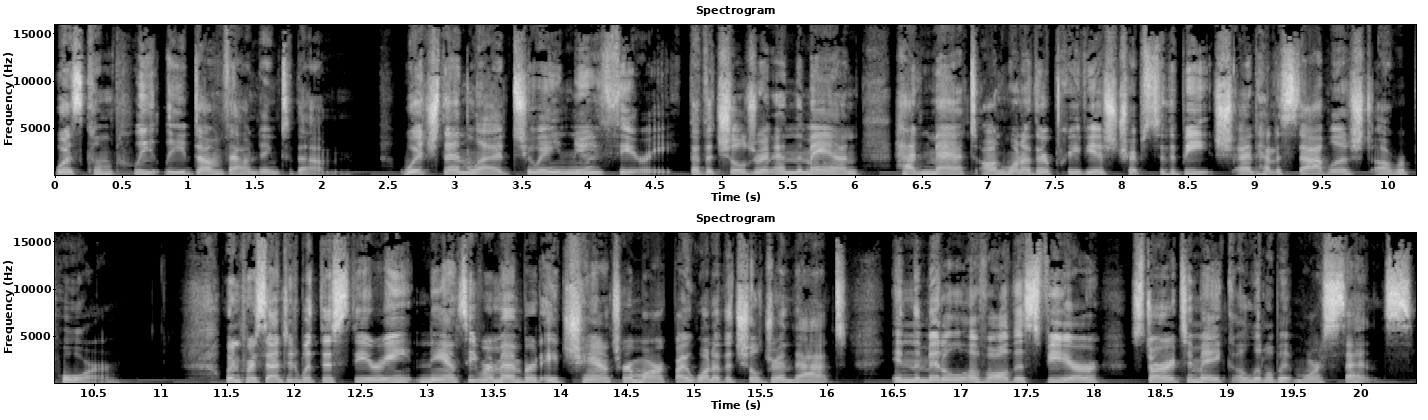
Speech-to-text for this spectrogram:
was completely dumbfounding to them which then led to a new theory that the children and the man had met on one of their previous trips to the beach and had established a rapport. When presented with this theory, Nancy remembered a chance remark by one of the children that, in the middle of all this fear, started to make a little bit more sense.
